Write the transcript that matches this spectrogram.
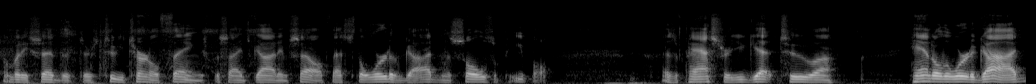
Somebody said that there's two eternal things besides God Himself. That's the Word of God and the souls of people. As a pastor, you get to uh, handle the Word of God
